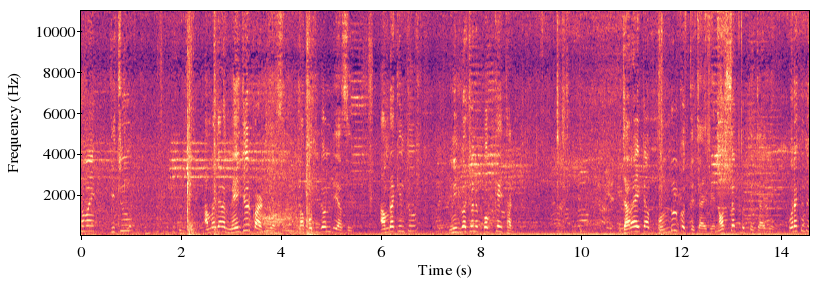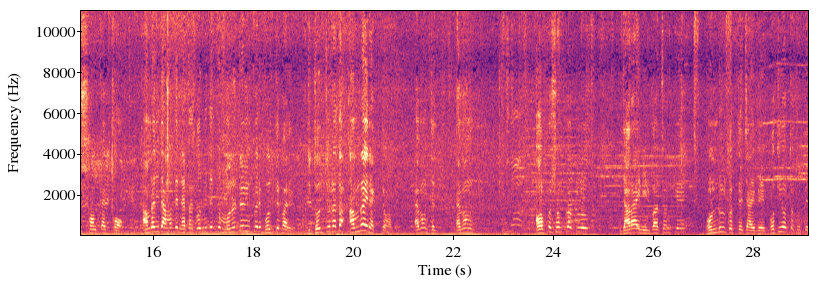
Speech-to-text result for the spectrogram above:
সময় কিছু আমরা যারা মেজর পার্টি আছি বা প্রতিদ্বন্দ্বী আছি, আমরা কিন্তু নির্বাচনের পক্ষেই থাকব। যারা এটা ভণ্ডুল করতে চাইবে, নস্বাত করতে চাইবে, ওরা কিন্তু সংখ্যায় কম। আমরা যদি আমাদের নেতা কর্মীদেরকে মনিটরিং করে বলতে পারি যে ধৈর্যটা তো আমরাই রাখতে হবে এবং এবং অল্প সংখ্যক লোক যারা এই নির্বাচনকে ভণ্ডুল করতে চাইবে, প্রতিহত করতে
